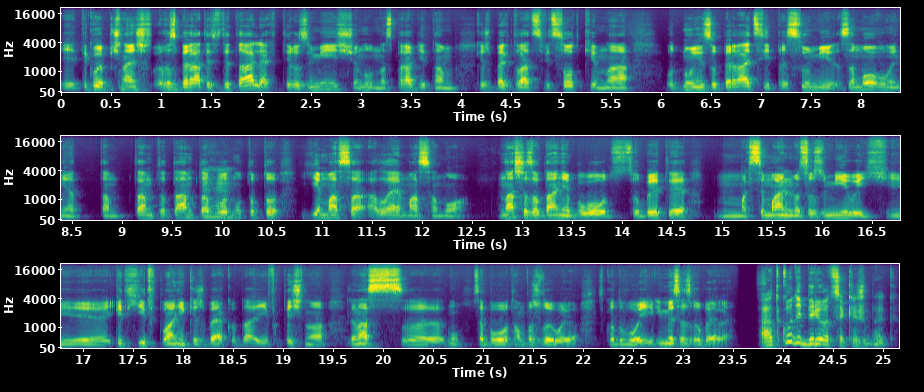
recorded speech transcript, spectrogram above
І ти коли починаєш розбиратись в деталях, ти розумієш, що ну насправді там кешбек 20% на одну із операцій при сумі замовлення там там-то, там-то, uh-huh. ну тобто є маса, але маса но. Наше завдання було от зробити максимально зрозумілий е, підхід в плані кешбеку. Да, І фактично для нас е, ну, це було там важливою складовою, і ми це зробили. А откуда береться кешбек?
